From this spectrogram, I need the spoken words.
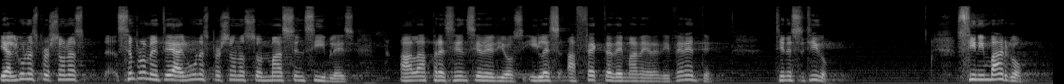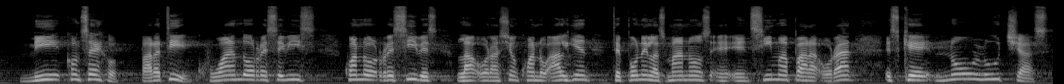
Y algunas personas, simplemente algunas personas son más sensibles a la presencia de Dios y les afecta de manera diferente. ¿Tiene sentido? Sin embargo, mi consejo para ti, cuando recibís, cuando recibes la oración, cuando alguien te pone las manos e-, encima para orar, es que no luchas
